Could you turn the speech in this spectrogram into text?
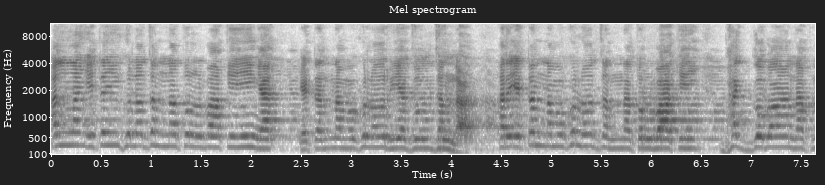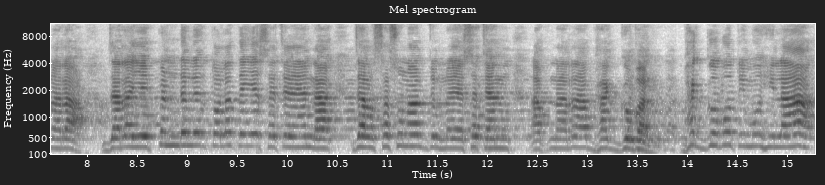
আল্লাহ, এটাই হলো জান্নাতুল এটার নাম হলো রিয়াজুল জান্নাত। আর এটার নাম হলো জান্নাতুল বাকি। ভাগ্যবান আপনারা, যারা এই প্যান্ডেলের তলাতে এসেছেন, জালসা শোনার জন্য এসেছেন, আপনারা ভাগ্যবান। ভাগ্যবতী মহিলা,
